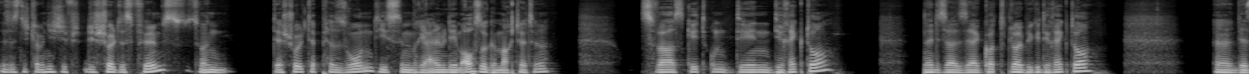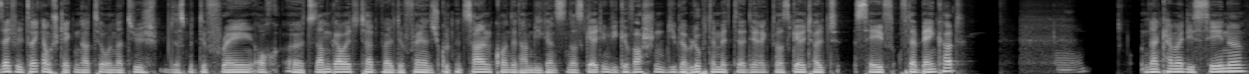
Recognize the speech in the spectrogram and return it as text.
es ist nicht, glaube ich, nicht die, die Schuld des Films, sondern der Schuld der Person, die es im realen Leben auch so gemacht hätte. Und zwar, es geht um den Direktor, ne, dieser sehr gottgläubige Direktor, äh, der sehr viel Dreck am Stecken hatte und natürlich das mit Dufresne auch äh, zusammengearbeitet hat, weil Dufresne natürlich gut mit Zahlen konnte, dann haben die ganzen das Geld irgendwie gewaschen, blablabla, damit der Direktor das Geld halt safe auf der Bank hat. Mhm. Und dann kam ja die Szene,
